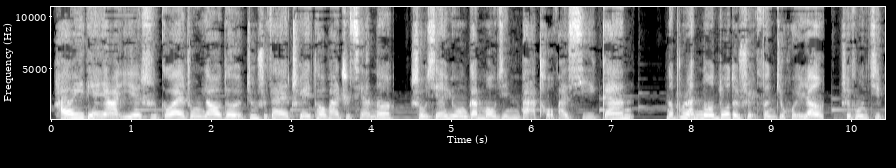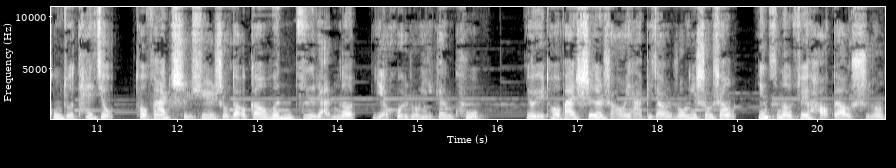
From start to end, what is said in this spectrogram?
还有一点呀，也是格外重要的，就是在吹头发之前呢，首先用干毛巾把头发吸干。那不然呢，多的水分就会让吹风机工作太久，头发持续受到高温，自然呢也会容易干枯。由于头发湿的时候呀，比较容易受伤，因此呢，最好不要使用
